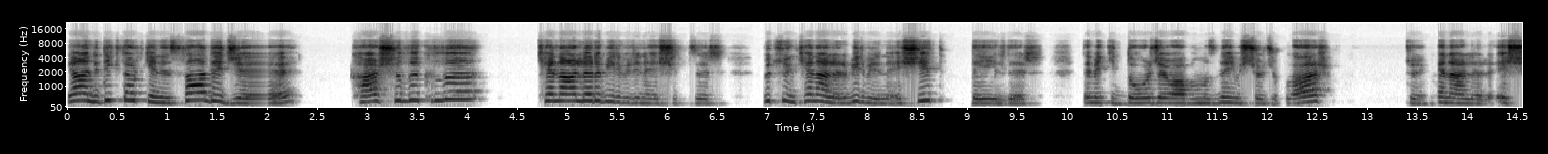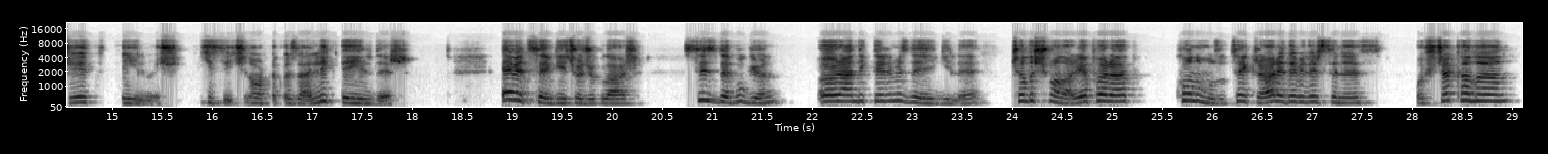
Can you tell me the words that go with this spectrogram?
Yani dikdörtgenin sadece karşılıklı kenarları birbirine eşittir. Bütün kenarları birbirine eşit değildir. Demek ki doğru cevabımız neymiş çocuklar? Bütün kenarları eşit değilmiş. İkisi için ortak özellik değildir. Evet sevgili çocuklar, siz de bugün öğrendiklerimizle ilgili çalışmalar yaparak konumuzu tekrar edebilirsiniz. Hoşça kalın.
